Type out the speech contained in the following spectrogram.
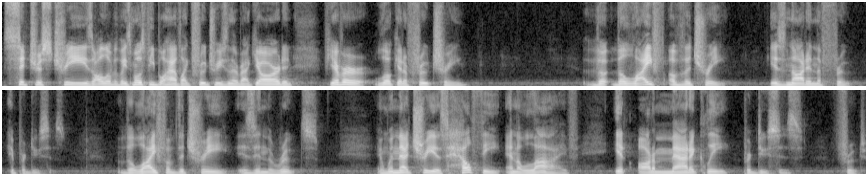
citrus trees all over the place. Most people have like fruit trees in their backyard. And if you ever look at a fruit tree, the, the life of the tree is not in the fruit it produces. The life of the tree is in the roots. And when that tree is healthy and alive, it automatically produces fruit.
